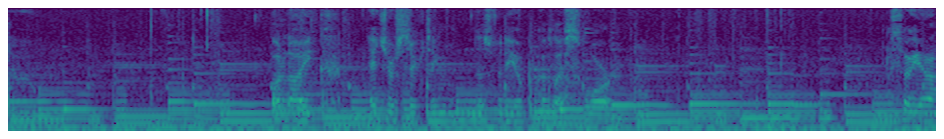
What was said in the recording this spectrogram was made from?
do. Or like age restricting this video because I swore. So yeah,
